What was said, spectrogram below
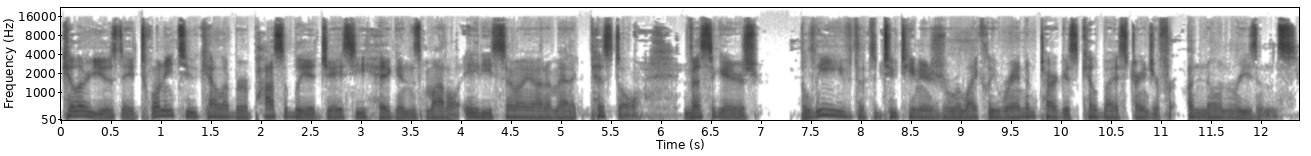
killer used a 22 caliber possibly a jc higgins model 80 semi-automatic pistol investigators believed that the two teenagers were likely random targets killed by a stranger for unknown reasons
